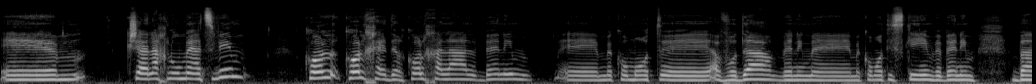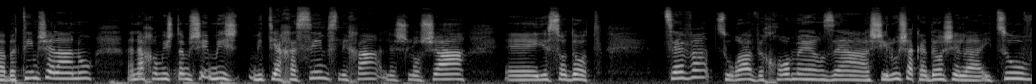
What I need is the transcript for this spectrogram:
Uh, כשאנחנו מעצבים כל, כל חדר, כל חלל, בין אם מקומות אה, עבודה, בין אם אה, מקומות עסקיים ובין אם בבתים שלנו. אנחנו משתמשים, מתייחסים, סליחה, לשלושה יסודות. צבע, צורה וחומר זה השילוש הקדוש של העיצוב.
